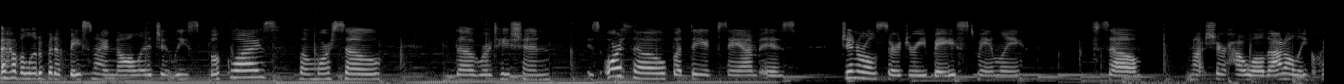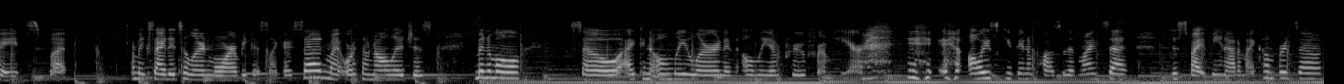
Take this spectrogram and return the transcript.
I have a little bit of baseline knowledge, at least book wise, but more so the rotation is ortho, but the exam is general surgery based mainly. So I'm not sure how well that all equates, but I'm excited to learn more because, like I said, my ortho knowledge is minimal, so I can only learn and only improve from here. Always keeping a positive mindset despite being out of my comfort zone.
